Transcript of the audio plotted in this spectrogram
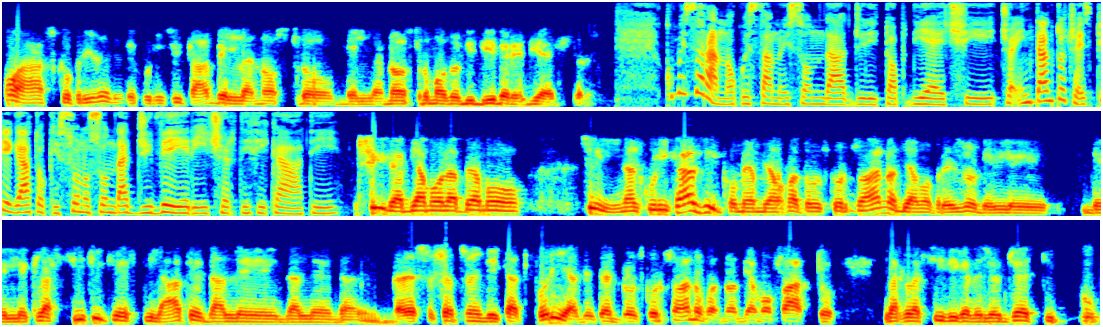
o a scoprire delle curiosità del nostro, del nostro, modo di vivere e di essere. Come saranno quest'anno i sondaggi di top 10? Cioè, intanto ci hai spiegato che sono sondaggi veri, certificati? Sì, abbiamo, l'abbiamo, sì, in alcuni casi, come abbiamo fatto lo scorso anno, abbiamo preso delle, delle classifiche stilate dalle, dalle, dalle, associazioni di categoria. Ad esempio, lo scorso anno, quando abbiamo fatto la classifica degli oggetti più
